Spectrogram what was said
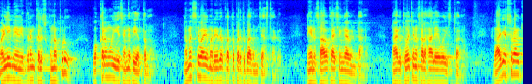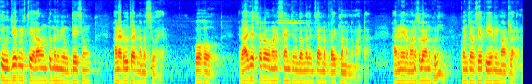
మళ్ళీ మేము ఇద్దరం కలుసుకున్నప్పుడు ఒక్కరము ఈ సంగతి ఎత్తము. నమశివాయి మరేదో కొత్త ప్రతిపాదన చేస్తాడు. నేను సావకాశంగా వింటాను. నాకు తోచిన సలహాలేవో ఇస్తాను. రాజేశ్వరరావుకి ఉద్యోగం ఇస్తే ఎలా ఉంటుందని మీ ఉద్దేశం? అని అడుగుతాడు నమశివాయ. ఓహో రాజేశ్వరరావు మనశ్శాంతిని దొంగలించాలని ప్రయత్నం అన్నమాట అని నేను మనసులో అనుకుని కొంచెం సేపు ఏమీ మాట్లాడను.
